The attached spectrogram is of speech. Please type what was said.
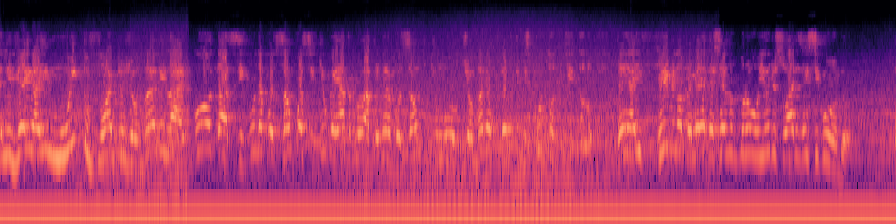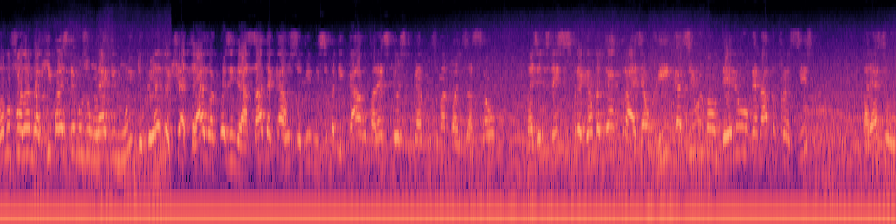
ele veio aí muito forte o Giovanni, largou da segunda posição, conseguiu ganhar a primeira posição, o Giovanni é o piloto que disputa o título, vem aí firme na primeira, deixando o Yuri Soares em segundo. Vamos falando aqui, parece que temos um lag muito grande aqui atrás, uma coisa engraçada, é carro subindo em cima de carro, parece que hoje tivemos uma atualização, mas eles vêm se esfregando até atrás. É o Ricas e o irmão dele, o Renato Francisco. Parece o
